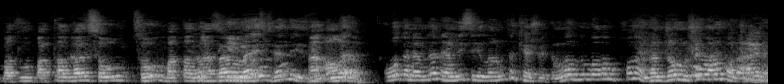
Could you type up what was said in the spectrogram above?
Battal, Battal Gazi savun, savun Battal Yok, Gazi ben geliyor. onları eskiden de Ha, izliyordum anladım. da. O dönemler yani lise yıllarımda da keşfettim. Ulan dedim bu adam Conan. Ben John Buscema'nın Conan'ı. Aynen.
